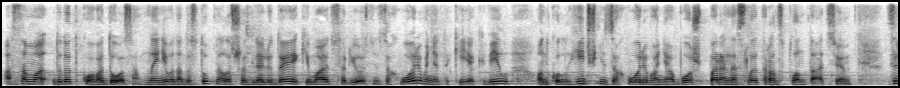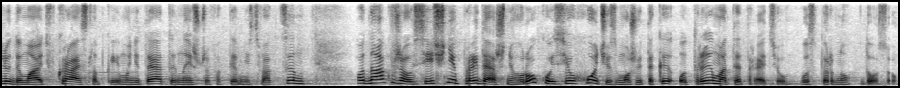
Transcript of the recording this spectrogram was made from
а саме додаткова доза. Нині вона доступна лише для людей, які мають серйозні захворювання, такі як ВІЛ, онкологічні захворювання або ж перенесли трансплантацію. Ці люди мають вкрай слабкий імунітет і нижчу ефективність вакцин. Однак вже у січні прийдешнього року усі охочі зможуть таки отримати третю бустерну дозу.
